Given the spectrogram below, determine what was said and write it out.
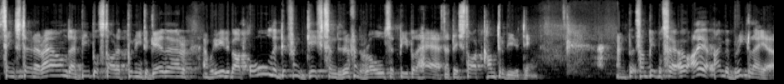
things turn around and people started putting together, and we read about all the different gifts and the different roles that people have that they start contributing. And some people say, "Oh, I, am a bricklayer.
